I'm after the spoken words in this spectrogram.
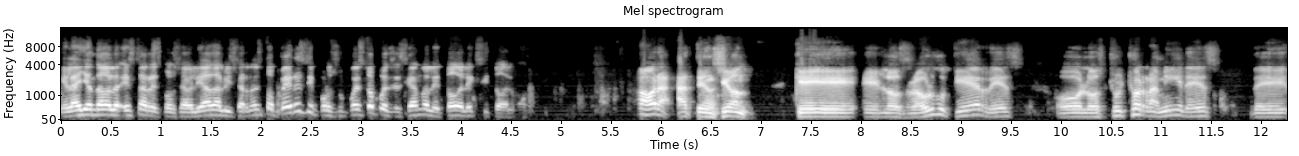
le hayan dado esta responsabilidad a Luis Ernesto Pérez y por supuesto pues deseándole todo el éxito del mundo. Ahora, atención, que eh, los Raúl Gutiérrez o los Chucho Ramírez de,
